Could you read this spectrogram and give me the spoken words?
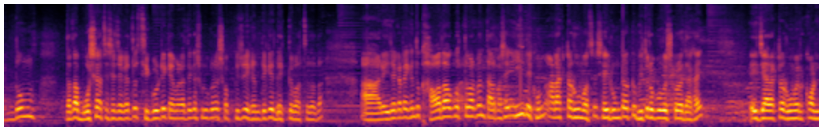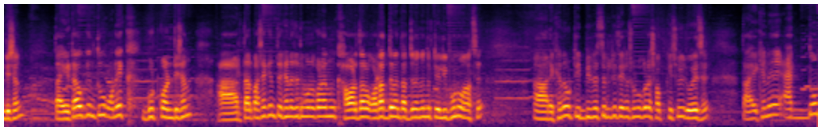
একদম দাদা বসে আছে সেই জায়গায়, তো সিকিউরিটি ক্যামেরা থেকে শুরু করে সব কিছু এখান থেকে দেখতে পাচ্ছে দাদা। আর এই জায়গাটা কিন্তু খাওয়া দাওয়া করতে পারবেন। তার পাশে এই দেখুন আর একটা রুম আছে। সেই রুমটা একটু ভিতরে প্রবেশ করে দেখাই। এই যে আর একটা রুমের কন্ডিশন তাই এটাও কিন্তু অনেক গুড কন্ডিশন আর তার পাশে কিন্তু এখানে যদি মনে করেন খাবার দাবার অর্ডার দেবেন, তার জন্য কিন্তু টেলিফোনও আছে। আর এখানেও টিভি ফেসিলিটি থেকে শুরু করে সব কিছুই রয়েছে। তা এখানে একদম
